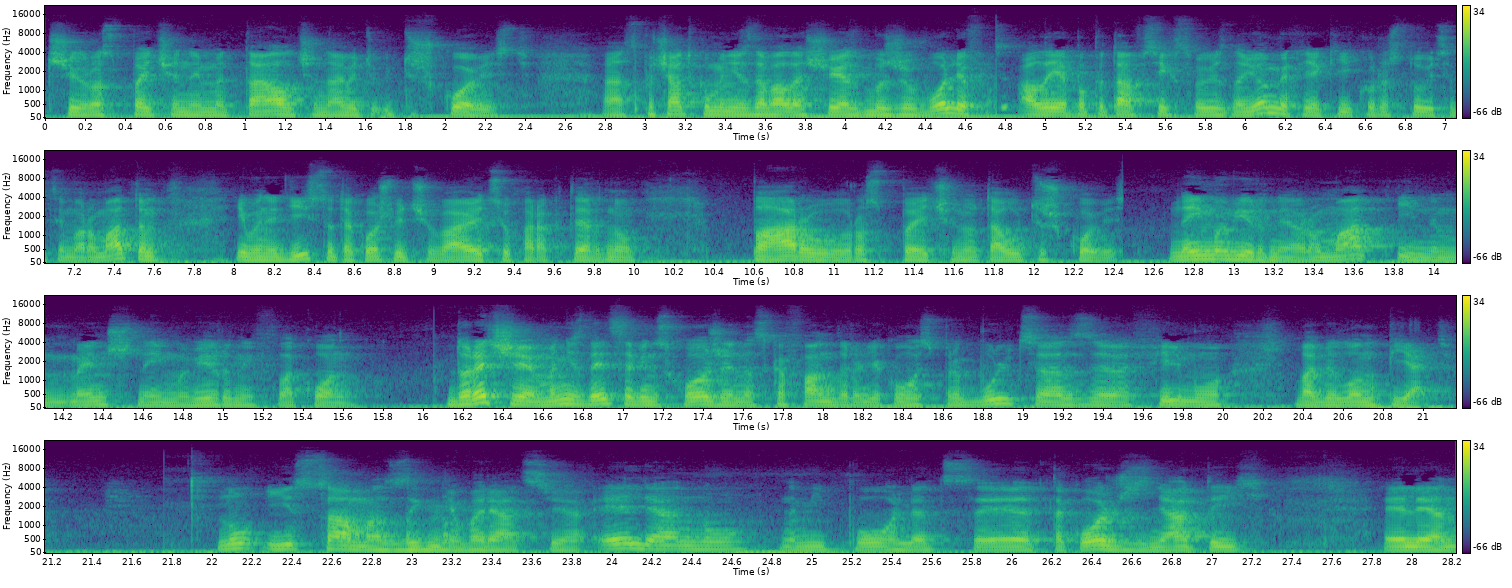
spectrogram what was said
чи розпечений метал, чи навіть утішковість. А, Спочатку мені здавалося, що я збожеволів, але я попитав всіх своїх знайомих, які користуються цим ароматом, і вони дійсно також відчувають цю характерну пару розпечену та утишковість. Неймовірний аромат і не менш неймовірний флакон. До речі, мені здається, він схожий на скафандр якогось прибульця з фільму Вавилон 5. Ну і сама зимня варіація Еліану, на мій погляд, це також знятий Elian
